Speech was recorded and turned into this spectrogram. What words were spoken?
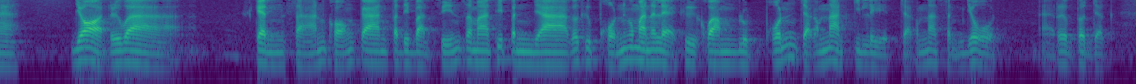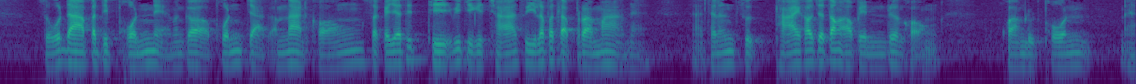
นะยอดหรือว่าแก่นสารของการปฏิบัติศีลสมาธิปัญญาก็คือผลของมันนั่นแหละ คือความหลุดพ้นจากอำนาจกิเลสจากอำนาจสังโยชน์ เริ่มต้นจากโสดาปฏิผลเนี่ยมันก็พ้นจากอำนาจของสักยทิฏฐิวิจิกิจฉาสีลปตปรามาสนะฉะนั้นสุดท้ายเขาจะต้องเอาเป็นเรื่องของความหลุดพ้นนะ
